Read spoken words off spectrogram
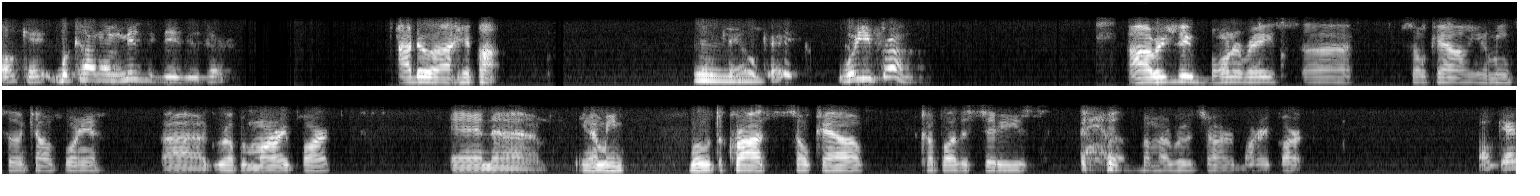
Okay. What kind of music do you do, sir? I do uh, hip hop. Okay, okay. Where are you from? Uh, originally born and raised uh, SoCal, you know what I mean, Southern California. Uh, grew up in Monterey Park, and uh, you know what I mean, moved across SoCal, a couple other cities, but my roots are Monterey Park. Okay.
